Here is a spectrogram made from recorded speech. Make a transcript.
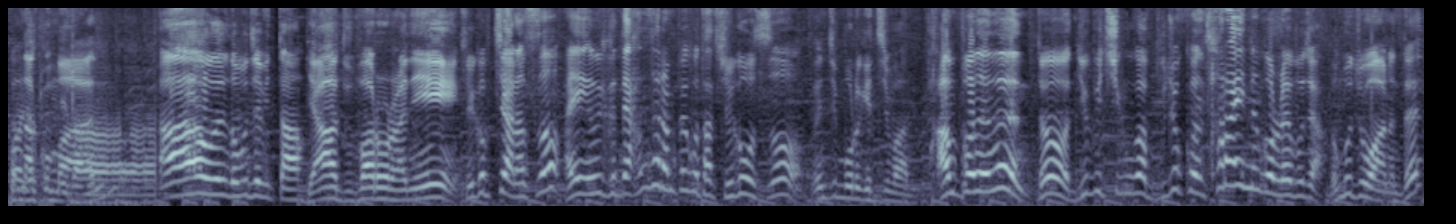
끝났구만. 아, 아 오늘 너무 재밌다. 야 누바로라니. 즐겁지 않았어? 아니 여기 근데 한 사람 빼고 다 즐거웠어. 왠지 모르겠지만. 다음번에는 저 뉴비 친구가 무조건 살아있는 걸로 해보자. 너무 좋아하는데?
